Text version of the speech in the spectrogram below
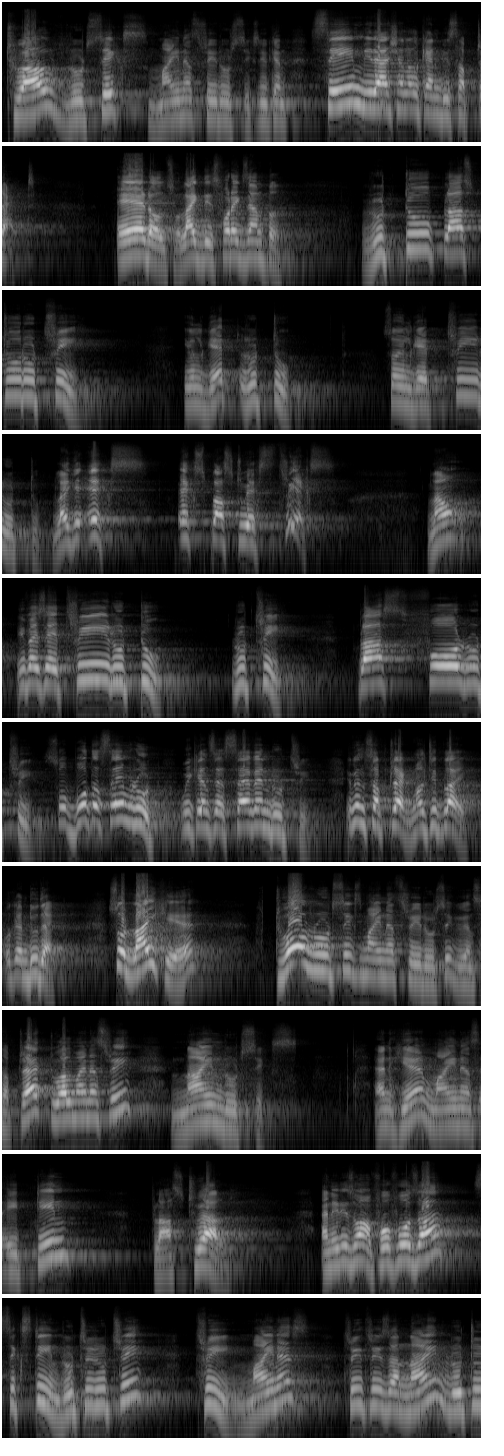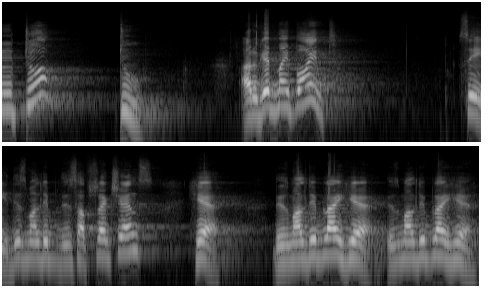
12 root 6 minus 3 root 6. You can, same irrational can be subtract. Add also, like this. For example, root 2 plus 2 root 3. You will get root 2. So you will get 3 root 2. Like a x. x plus 2x, 3x. Now, if I say 3 root 2, root 3 plus 4 root 3. So both the same root. We can say 7 root 3. Even subtract, multiply, we can do that. So like here, 12 root 6 minus 3 root 6, you can subtract 12 minus 3, 9 root 6. And here minus 18 plus 12. And it is 1, 4 4s are 16, root 3 root 3, 3 minus 3 3s are 9, root 2 root 2, 2. Are you get my point? See, these, multi these subtractions here this multiply here, this multiply here.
